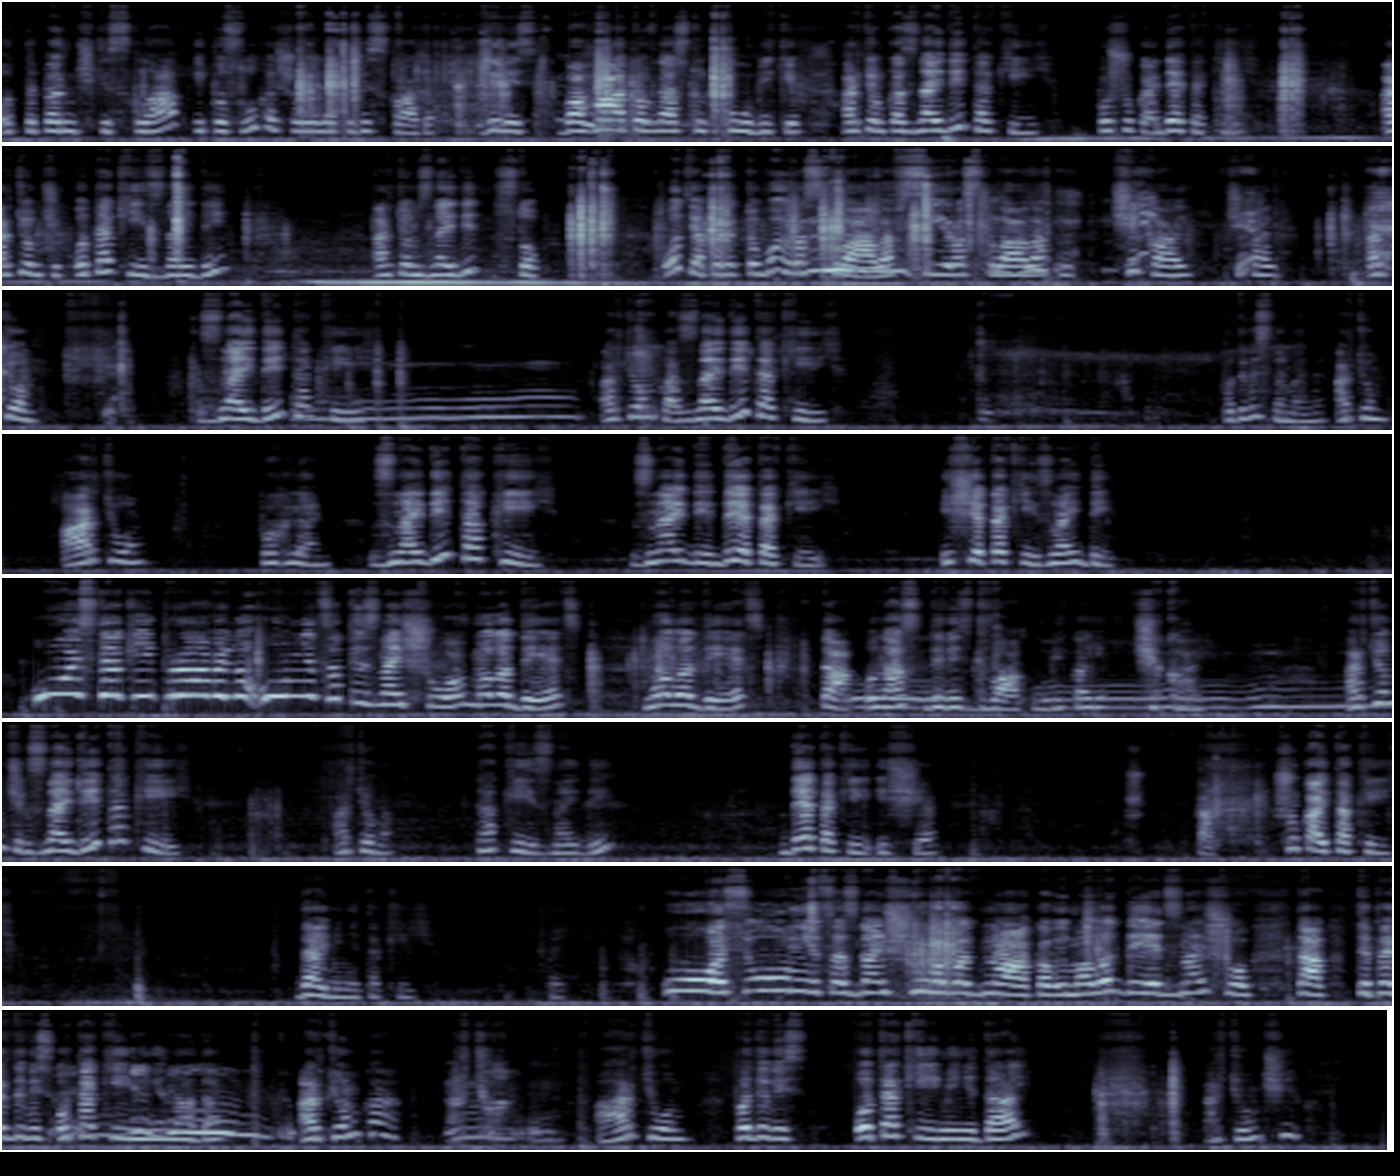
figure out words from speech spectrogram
От тепер ручки склав і послухай, що я тобі скажу. Дивись, багато в нас тут кубиків. Артемка, знайди такий. Пошукай, де такий? Артемчик, отакий знайди. Артем, знайди. Стоп. От я перед тобою розклала, всі розклала. Чекай, чекай. Артем, знайди такий. Артемка, знайди такий. Подивись на мене. Артем. Артем, поглянь. Знайди такий. Знайди, де такий? І ще такий знайди. Ось такий правильно, умніця, ти знайшов. Молодець. Молодець. Так, у нас дивись два кубіка є. Чекай. Артемчик, знайди такий. Артема, такий знайди. Де такий іще? Так, шукай такий. Дай мені такий. Ось, умніця, знайшов однаковий. Молодець, знайшов. Так, тепер дивись, отакий мені треба. Артемка? Артем. Артем, подивись, отакий мені дай. Артемчик.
